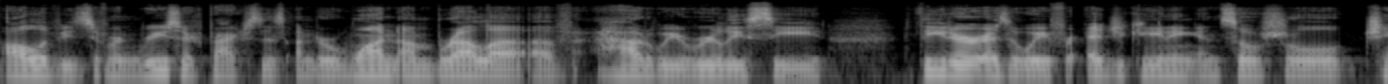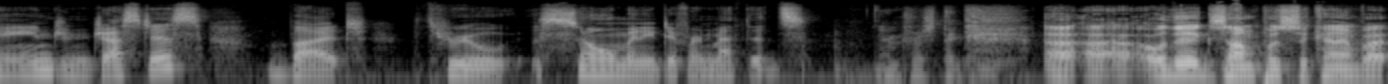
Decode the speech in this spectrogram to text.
all of these different research practices under one umbrella of how do we really see theater as a way for educating and social change and justice, but through so many different methods. Interesting. Uh, uh, other examples to kind of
